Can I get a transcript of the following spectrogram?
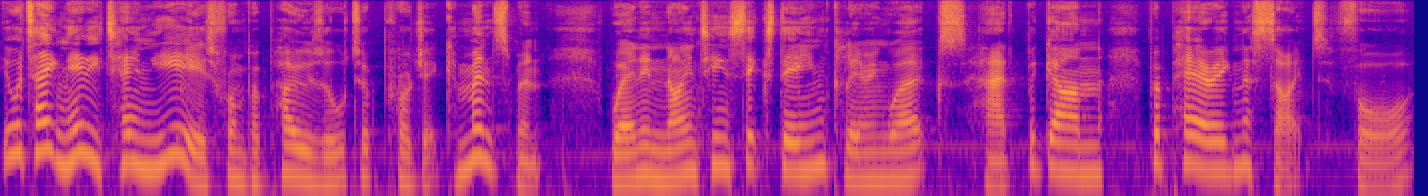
It would take nearly 10 years from proposal to project commencement, when in 1916 clearing works had begun preparing the site for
